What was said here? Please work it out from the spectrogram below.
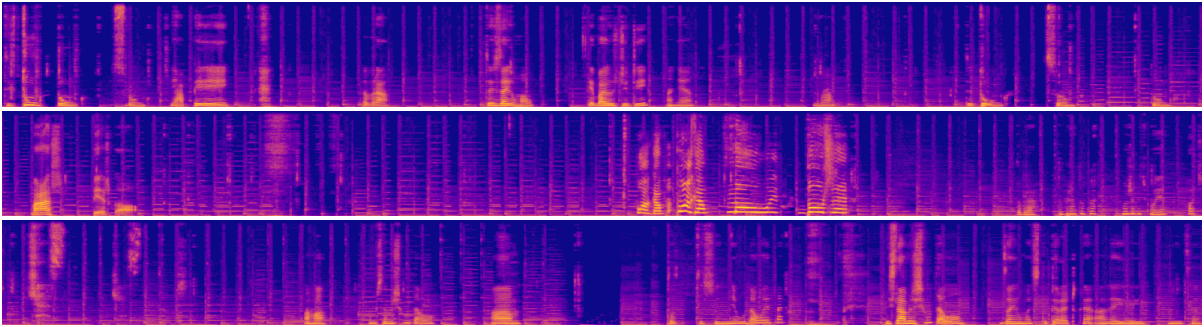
Ty tung tung srung. Ja py. Dobra. Ktoś zajumał. Chyba już GG, a nie. Dobra. Ty tung srung. Tung. Masz! Bierz go! Błagam, błagam! No! Boże! Dobra, dobra, dobra. Może być moje. Chodź. Jest! Jest! się. Aha. Ja Myślałam, że się udało. Um, to, to się nie udało jednak? Myślałam, że się udało zajumać tę piareczkę, ale jej, widzę.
